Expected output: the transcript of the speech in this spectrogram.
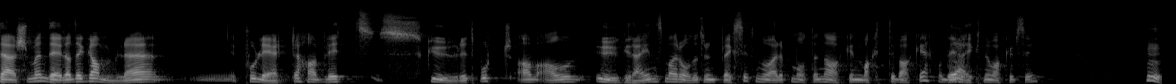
det er som en del av det gamle polerte har blitt skuret bort av all ugreien som har rådet rundt brexit. og Nå er det på en måte naken makt tilbake, og det er mm. ikke noe vakkert syn. Mm.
